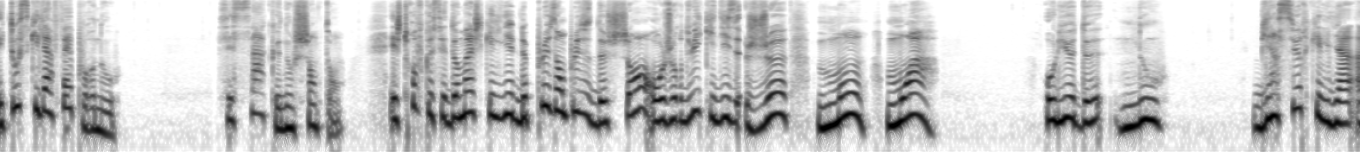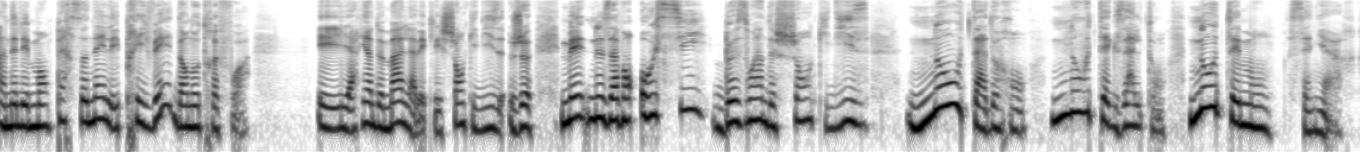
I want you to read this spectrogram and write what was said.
et tout ce qu'il a fait pour nous. C'est ça que nous chantons. Et je trouve que c'est dommage qu'il y ait de plus en plus de chants aujourd'hui qui disent je, mon, moi, au lieu de nous. Bien sûr qu'il y a un élément personnel et privé dans notre foi. Et il n'y a rien de mal avec les chants qui disent je, mais nous avons aussi besoin de chants qui disent nous t'adorons, nous t'exaltons, nous t'aimons, Seigneur.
